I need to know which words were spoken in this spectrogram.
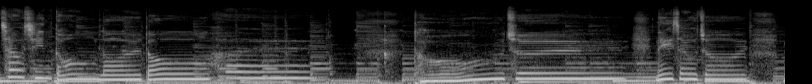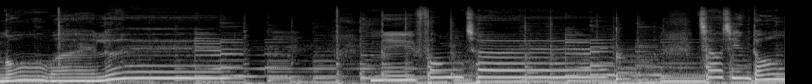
秋千荡来荡去，陶醉，你就在我怀里。微风吹，秋千荡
